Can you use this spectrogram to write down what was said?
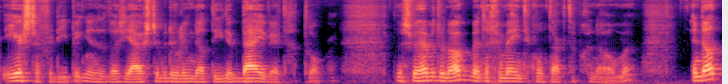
de eerste verdieping. En het was juist de bedoeling dat die erbij werd getrokken. Dus we hebben toen ook met de gemeente contact opgenomen. En dat,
